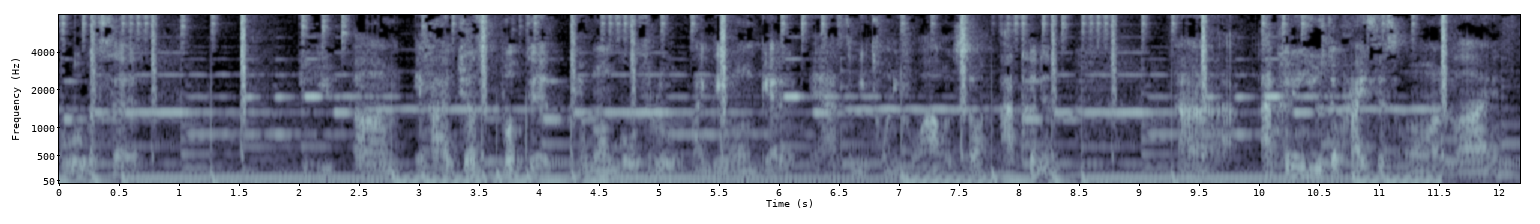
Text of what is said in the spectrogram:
Aruba said, um, if I just booked it, it won't go through. Like they won't get it. It has to be 24 hours. So I couldn't, uh, I couldn't use the prices online.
